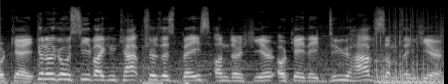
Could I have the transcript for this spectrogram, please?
Okay. Gonna go see if I can capture this base under here. Okay, they do have something here.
